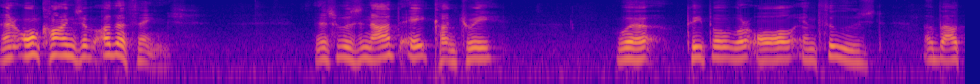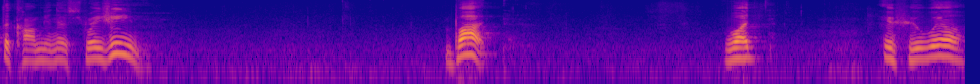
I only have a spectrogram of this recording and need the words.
and all kinds of other things. This was not a country where people were all enthused about the communist regime. But what, if you will,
